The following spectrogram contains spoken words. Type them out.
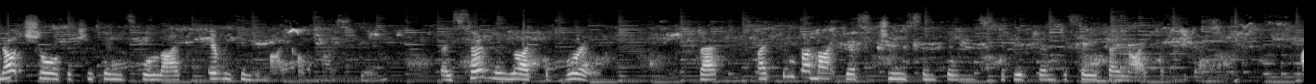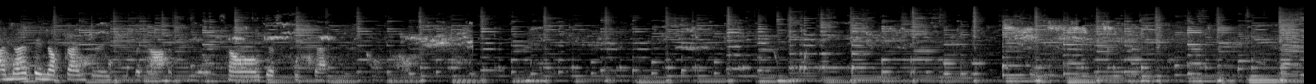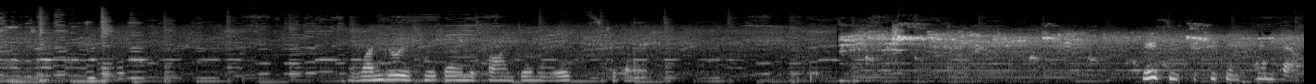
I'm not sure the chickens will like everything in my compost bin. They certainly like the bread, but I think I might just choose some things to give them to see if they like it today. I know they're not going to eat the banana peel, so I'll just put that in the compost. Wonder if we're going to find any eggs today. This is the chicken hen house.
